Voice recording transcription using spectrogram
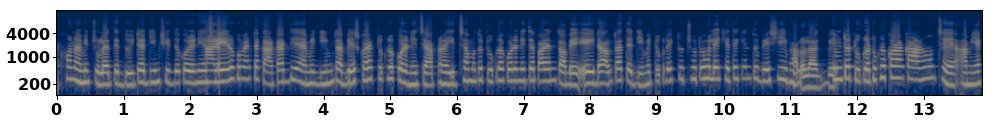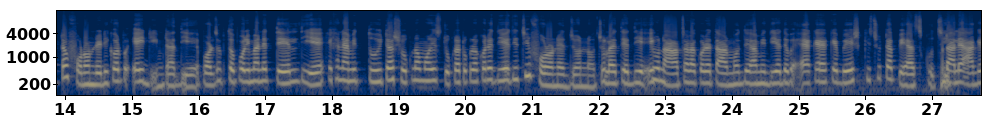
এখন আমি চুলাতে দুইটা ডিম সিদ্ধ করে নিয়েছি। আর এরকম একটা কাটার দিয়ে আমি ডিমটা বেশ কয়েক টুকরো করে নিচ্ছি আপনারা ইচ্ছা মতো টুকরো করে নিতে পারেন, তবে এই ডালটাতে ডিমের টুকরো একটু ছোট হলে খেতে কিন্তু বেশি ভালো লাগবে। ডিমটা টুকরো টুকরো করার কারণ হচ্ছে, আমি একটা ফোড়ন রেডি করব এই ডিমটা দিয়ে। পর্যাপ্ত পরিমাণে তেল দিয়ে এখানে আমি দুইটা শুকনো মরিচ টুকরা টুকরা করে দিয়ে দিচ্ছি ফোড়নের জন্য। চুলাইতে দিয়ে একটু নাড়াচাড়া করে তার মধ্যে আমি দিয়ে দেবো একে একে বেশ কিছুটা পেঁয়াজ কুচি। ডালে আগে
